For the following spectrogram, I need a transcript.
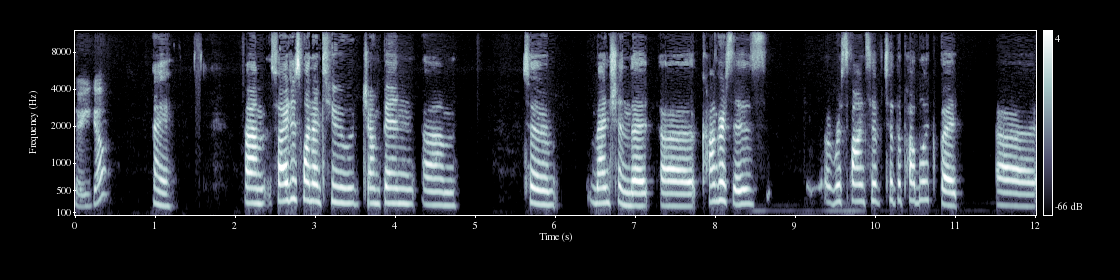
There you go. Hi. Um, so I just wanted to jump in um, to mention that uh, Congress is responsive to the public, but uh,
